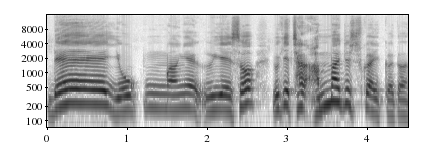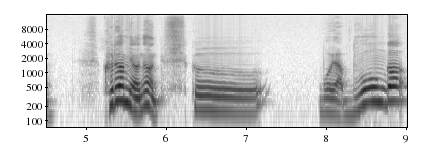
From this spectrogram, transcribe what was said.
내 욕망에 의해서 이게 잘 안 맞을 수가 있거든. 그러면은 그 뭐야 무언가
